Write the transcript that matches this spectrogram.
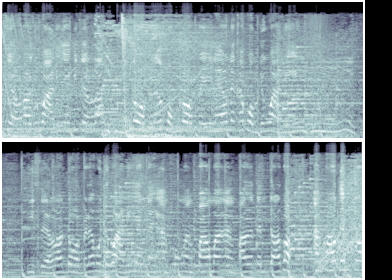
พี่เสือของเราจังหวะนี้ไงพี่เสือของเราโดดไปแล้วครับผมโดดไปแล้วนะครับผมจังหวะนี้พี่เสือของเราโดดไปแล้วบนจังหวะนี้ยังไงอ่างปงอ่างเปามาอ่างเปาจะเต็มจอปล่าอ่างเปาเต็มจอ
